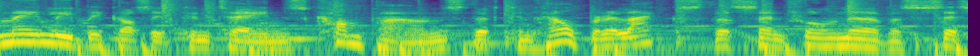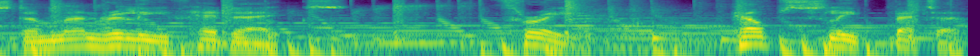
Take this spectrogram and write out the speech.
mainly because it contains compounds that can help relax the central nervous system and relieve headaches. 3. Helps sleep better.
